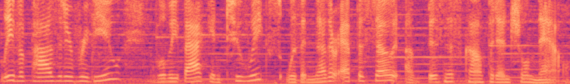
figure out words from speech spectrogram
Leave a positive review. We'll be back in two weeks with another episode of Business Confidential Now.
